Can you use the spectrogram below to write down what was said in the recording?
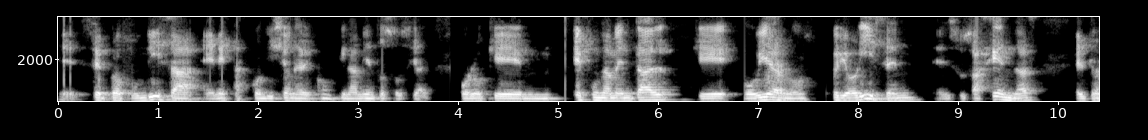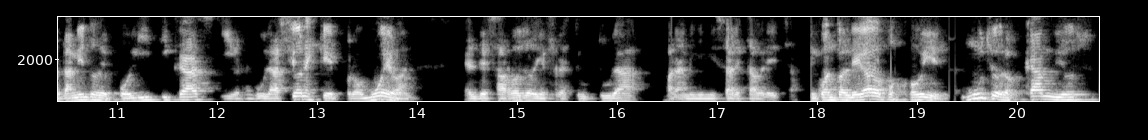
eh, se profundiza en estas condiciones de confinamiento social, por lo que mm, es fundamental que gobiernos prioricen en sus agendas el tratamiento de políticas y regulaciones que promuevan el desarrollo de infraestructura para minimizar esta brecha. En cuanto al legado post-COVID, muchos de los cambios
